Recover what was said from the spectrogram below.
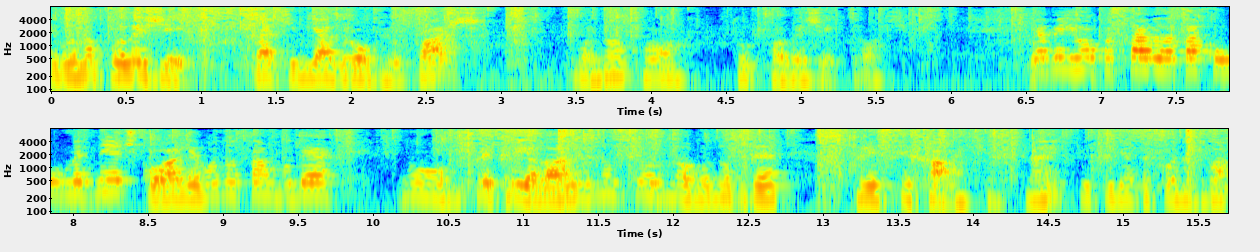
і воно полежить. Як я зроблю фарш, воно тут полежить трохи. Я би його поставила так у медничку, але воно там буде, ну, прикрила, але воно все одно воно буде присихати. Знаєте, тут я тако на два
